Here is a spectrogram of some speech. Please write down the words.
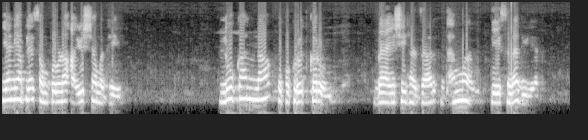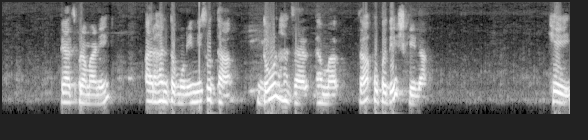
यांनी आपल्या संपूर्ण आयुष्यामध्ये लोकांना उपकृत करून ब्याऐंशी हजार धम्म येसना दिल्यात. त्याचप्रमाणे अरहंत मुनींनी सुद्धा दोन हजार धम्माचा उपदेश केला. हे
